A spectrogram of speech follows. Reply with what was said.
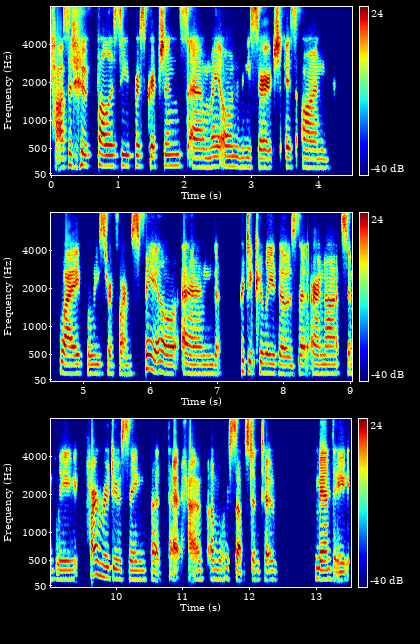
positive policy prescriptions. Um, my own research is on why police reforms fail, and particularly those that are not simply harm reducing, but that have a more substantive mandate.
